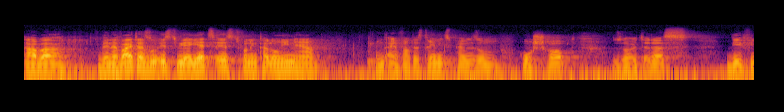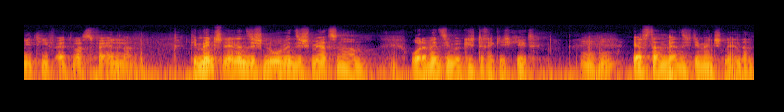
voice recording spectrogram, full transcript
aber wenn er weiter so ist, wie er jetzt ist, von den Kalorien her, und einfach das Trainingspensum hochschraubt, sollte das definitiv etwas verändern. Die Menschen ändern sich nur, wenn sie Schmerzen haben oder wenn es ihnen wirklich dreckig geht. Erst dann werden sich die Menschen ändern.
